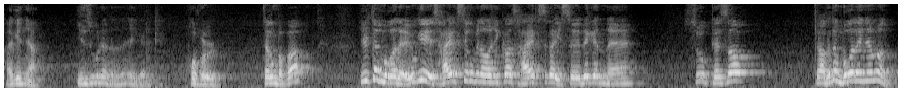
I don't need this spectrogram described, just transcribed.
알겠냐? 인수분해 된다는 얘기야, 이렇게. 홀. 자, 그럼 봐봐. 일단 뭐가 돼? 여기 4x제곱이 나오니까 4x가 있어야 되겠네. 쑥 됐어? 자, 그 다음 뭐가 되냐면,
